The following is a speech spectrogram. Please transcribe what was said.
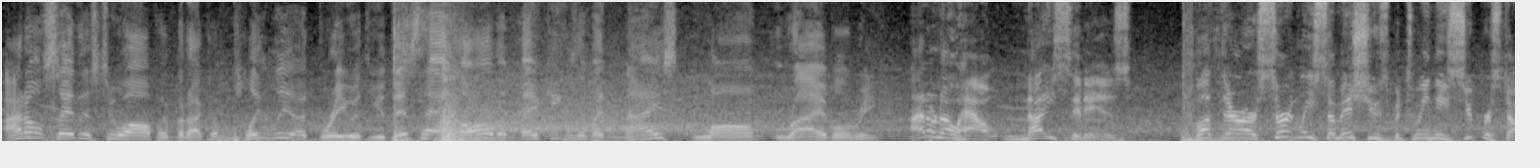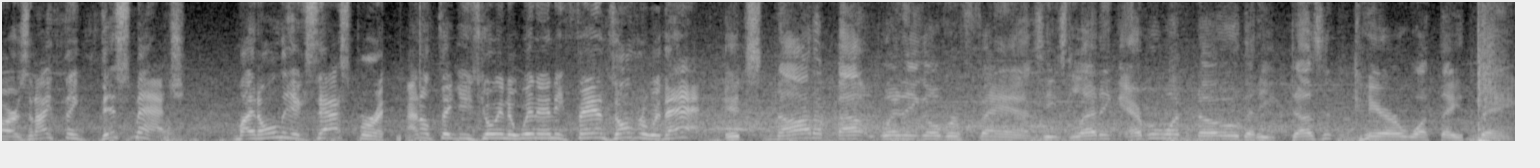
I don't say this too often, but I completely agree with you. This has all the makings of a nice, long rivalry. I don't know how nice it is, but there are certainly some issues between these superstars, and I think this match might only exasperate. I don't think he's going to win any fans over with that. It's not about winning over fans. He's letting everyone know that he doesn't care what they think.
